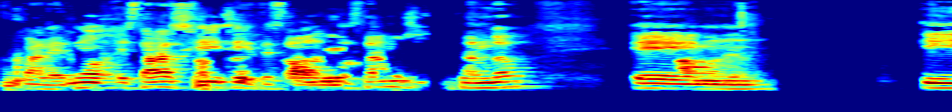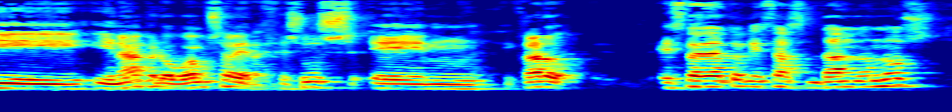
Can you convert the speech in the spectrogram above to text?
Vale, no, estaba, sí, sí, te estaba, estábamos escuchando. Eh, y, y, nada, pero vamos a ver, Jesús, eh, claro, este dato que estás dándonos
